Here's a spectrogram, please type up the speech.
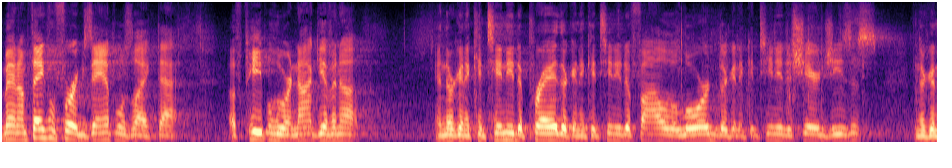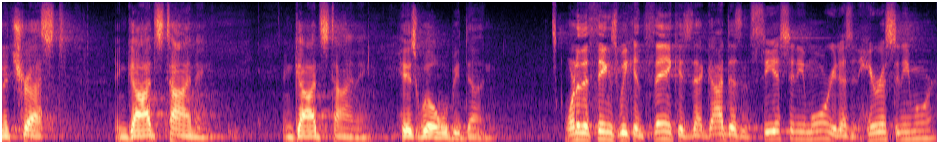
Man, I'm thankful for examples like that of people who are not giving up and they're going to continue to pray. They're going to continue to follow the Lord. They're going to continue to share Jesus. And they're going to trust in God's timing. In God's timing, His will will be done. One of the things we can think is that God doesn't see us anymore, He doesn't hear us anymore.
